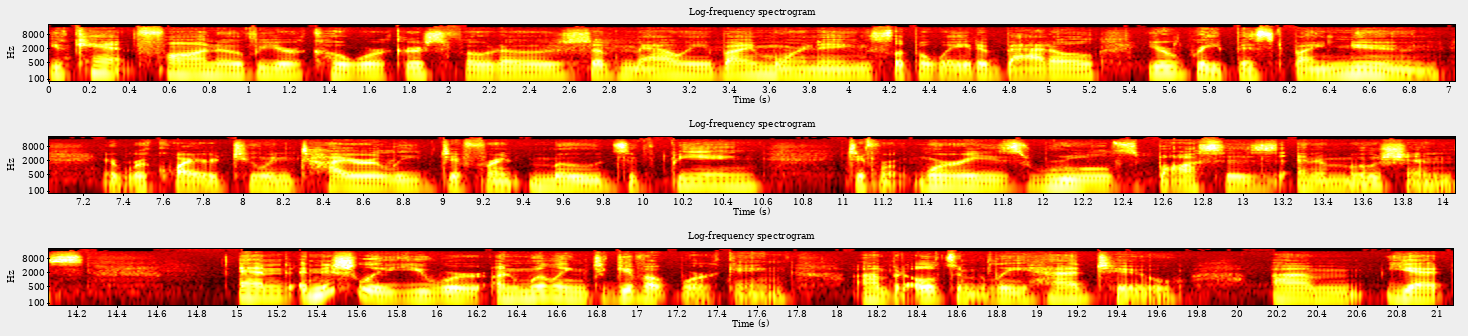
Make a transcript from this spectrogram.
you can't fawn over your coworkers' photos of Maui by morning, slip away to battle your rapist by noon. It required two entirely different modes of being, different worries, rules, bosses, and emotions. And initially, you were unwilling to give up working, um, but ultimately had to. Um, yet,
